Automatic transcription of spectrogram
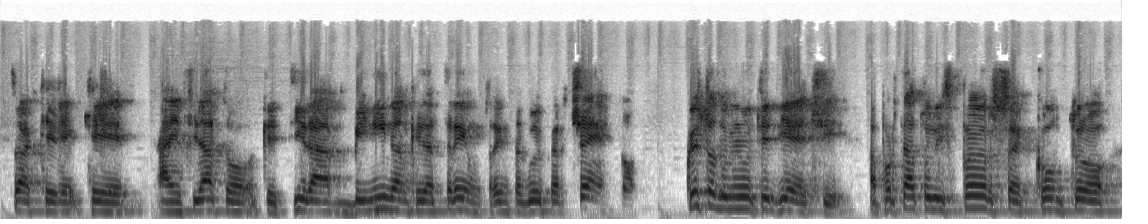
insomma, che, che, ha infilato, che tira benino anche da 3, un 32%. Questo a 2 minuti e 10 ha portato gli Spurs contro,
